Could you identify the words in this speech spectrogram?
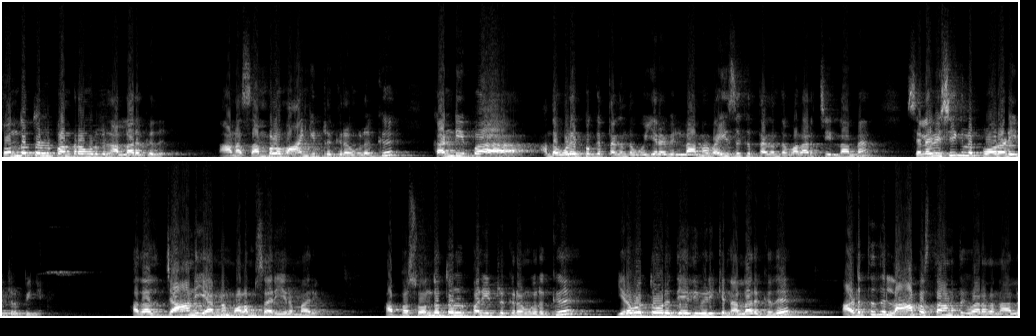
சொந்த தொழில் பண்ணுறவங்களுக்கு நல்லா இருக்குது. ஆனால் சம்பளம் வாங்கிட்டு இருக்கிறவங்களுக்கு கண்டிப்பாக அந்த உழைப்புக்கு தகுந்த உயரவு இல்லாமல் வயசுக்கு தகுந்த வளர்ச்சி இல்லாமல் சில விஷயங்களை போராடிட்டு இருப்பீங்க. அதாவது ஜான் யாருன்னா மலம் சரியிற மாதிரி. அப்போ சொந்த தொழில் பண்ணிட்டு இருக்கிறவங்களுக்கு இருபத்தோரு தேதி வரைக்கும் நல்லா இருக்குது. அடுத்தது லாபஸ்தானத்துக்கு வர்றதுனால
